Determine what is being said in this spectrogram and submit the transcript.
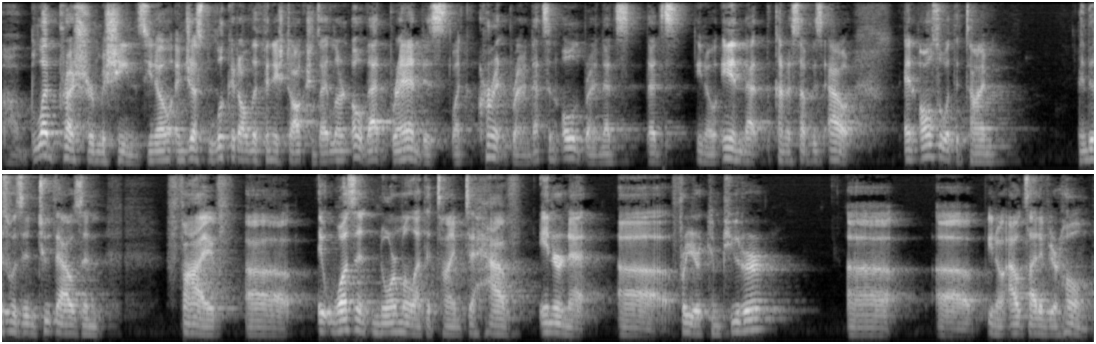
uh, blood pressure machines, you know, and just look at all the finished auctions. I learned, oh, that brand is like a current brand. That's an old brand. That's that's you know in that kind of stuff is out. And also at the time, and this was in 2005, uh, it wasn't normal at the time to have internet uh, for your computer, uh, uh, you know, outside of your home.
